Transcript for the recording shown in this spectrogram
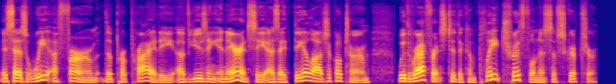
It says we affirm the propriety of using inerrancy as a theological term with reference to the complete truthfulness of Scripture.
